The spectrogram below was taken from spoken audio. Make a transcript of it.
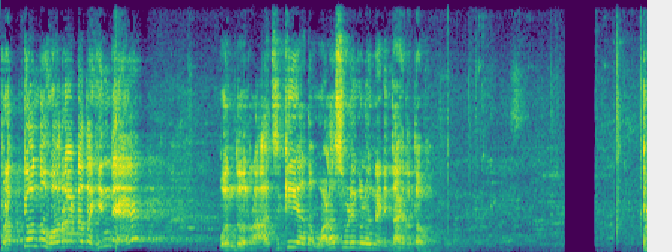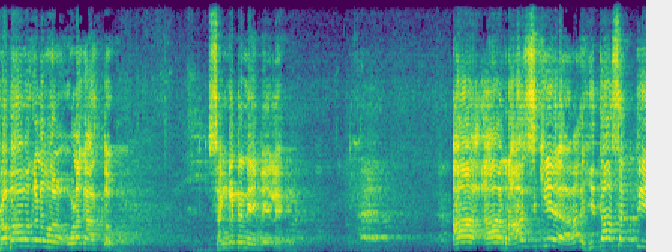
ಪ್ರತಿಯೊಂದು ಹೋರಾಟದ ಹಿಂದೆ ಒಂದು ರಾಜಕೀಯದ ಒಳಸುಳಿಗಳು ನಡೀತಾ ಇರ್ತವೆ. ಪ್ರಭಾವಗಳು ಒಳಗಾಗ್ತವು. ಸಂಘಟನೆ ಮೇಲೆ. ಆ ಆ ರಾಜಕೀಯ ಹಿತಾಸಕ್ತಿ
